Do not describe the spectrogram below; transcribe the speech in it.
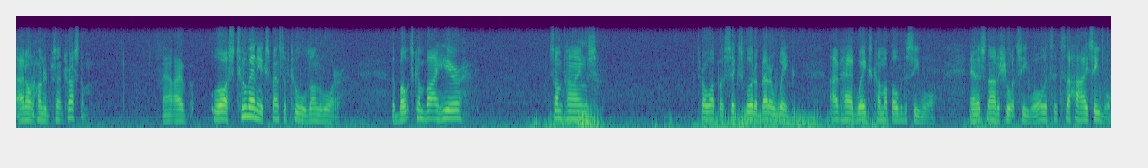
I don't 100% trust them. Now, I've lost too many expensive tools on the water. The boats come by here, sometimes throw up a six foot or better wake. I've had wakes come up over the seawall. And it's not a short seawall, it's it's a high seawall.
